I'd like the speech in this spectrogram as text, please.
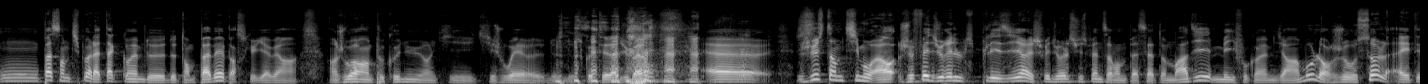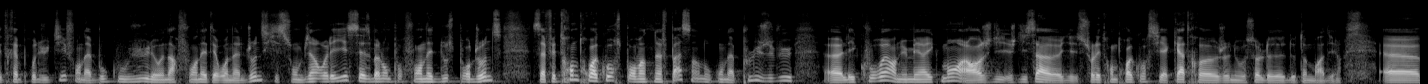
on passe un petit peu à l'attaque quand même de, de Tampa Bay parce qu'il y avait un, un joueur un peu connu hein, qui, qui jouait euh, de, de ce côté-là du ballon. Euh, juste un petit mot. Alors, je fais durer le plaisir et je fais durer le suspense avant de passer à Tom Brady, mais il faut quand même dire un mot. Leur jeu au sol a été très productif. On a beaucoup vu Léonard Fournette et Ronald Jones qui se sont bien relayés. 16 ballons pour Fournette, 12 pour Jones. Ça fait 33 courses pour 29 passes. hein, donc, on a plus vu euh, les coureurs numériquement. Alors, je dis, je dis ça, euh, sur les 33 courses, il y a 4 genoux au sol de, de Tom Brady. hein. Euh,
